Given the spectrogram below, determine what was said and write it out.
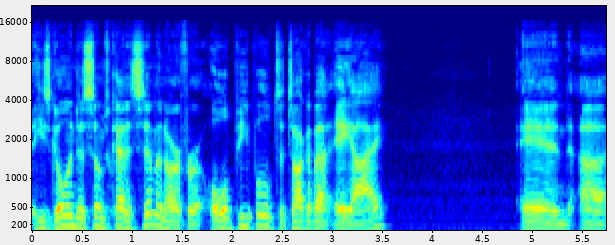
he's going to some kind of seminar for old people to talk about AI. And uh,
